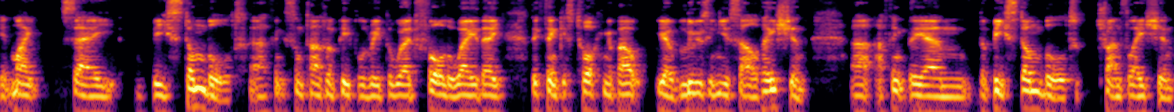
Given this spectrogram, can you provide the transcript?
it might say be stumbled. I think sometimes when people read the word fall away, they, they think it's talking about you know losing your salvation. Uh, I think the um, the be stumbled translation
